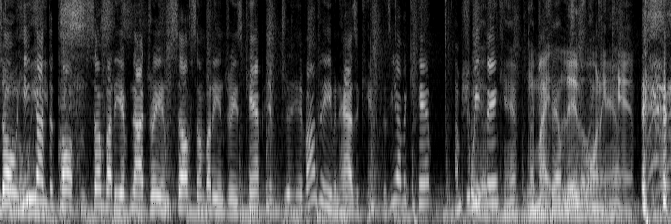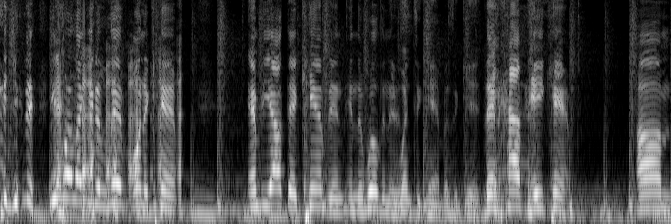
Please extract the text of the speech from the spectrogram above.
so on the he got the call from somebody, if not Dre himself, somebody in Dre's camp. If Dre- if Andre even has a camp, does he have a camp? I'm sure we he has think? a camp. he Country might live on a camp. He's more likely to live on a camp and be out there camping in the wilderness He went to camp as a kid. Then have a camp. Um,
